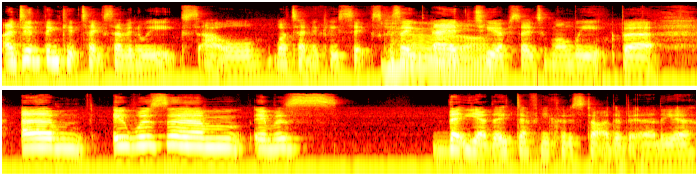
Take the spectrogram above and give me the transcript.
I didn't think it'd take seven weeks at all. Well, technically six because I Yeah. aired two episodes in one week. But um, it was um, it was that yeah, they definitely could have started a bit earlier,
